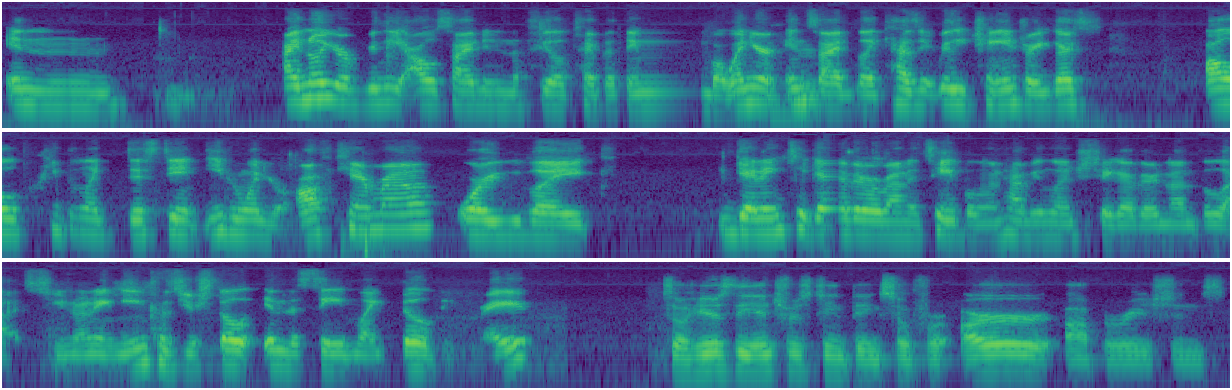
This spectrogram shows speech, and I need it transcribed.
in I know you're really outside in the field type of thing, but when you're Mhm. inside, like has it really changed? Are you guys all keeping like distant even when you're off camera? Or are you like getting together around a table and having lunch together nonetheless? You know what I mean? Because you're still in the same like building, right? So here's the interesting thing. So for our operations,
